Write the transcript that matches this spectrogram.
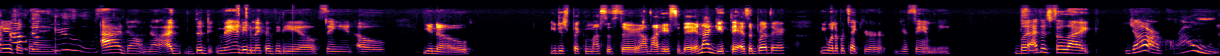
Here's the thing. Confused. I don't know. I the man did make a video saying, "Oh, you know, you disrespecting my sister. I'm not here for that." And I get that. As a brother, you want to protect your your family, but I just feel like y'all are grown.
